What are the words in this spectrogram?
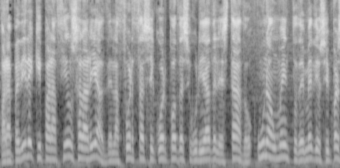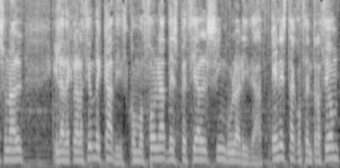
para pedir equiparación salarial de las fuerzas y cuerpos de seguridad del Estado, un aumento de medios y personal y la declaración de Cádiz como zona de especial singularidad. En esta concentración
